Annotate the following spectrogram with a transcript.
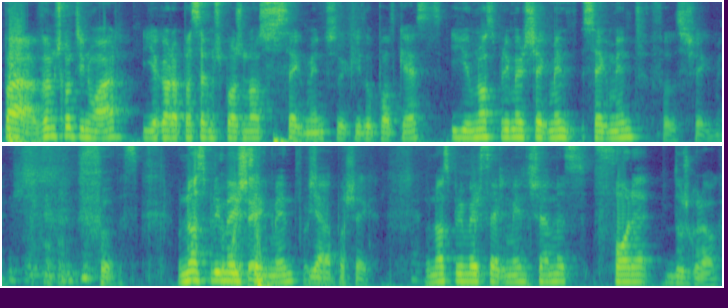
Pá, vamos continuar e agora passamos para os nossos segmentos aqui do podcast. E o nosso primeiro segmento. segmento Foda-se, segmento. Foda-se. O nosso primeiro segmento. o Yeah. O nosso primeiro segmento chama-se Fora dos Grog.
